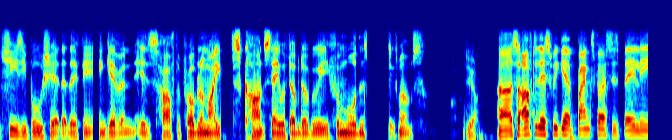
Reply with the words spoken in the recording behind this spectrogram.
cheesy bullshit that they've been given is half the problem. I just can't stay with WWE for more than six months. Yeah. Uh, so after this, we get Banks versus Bayley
